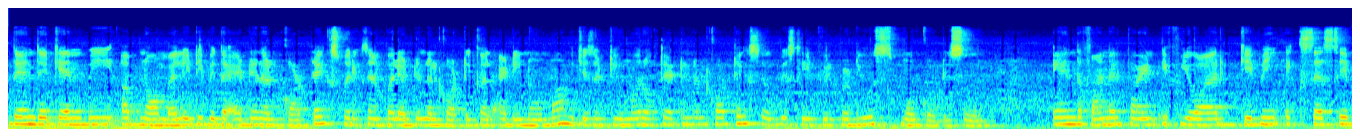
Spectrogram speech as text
then there can be abnormality with the adrenal cortex. For example adrenal cortical adenoma which is a tumor of the adrenal cortex. Obviously it will produce more cortisol and the final point if you are giving excessive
